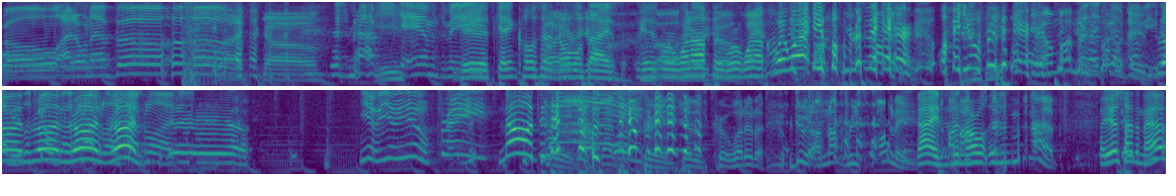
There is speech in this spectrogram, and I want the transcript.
bro. I don't have boost. Let's go. this map He's- scammed me. Dude, it's getting closer Oh, to normal we size. Okay, Oh, we're one off we the. We're one Wait, off. Wait, why are you oh, over you're there? Why are you over there? I'm on let's go, side. W, Run, let's go, run, go, run, capitalize, run. You, you, you, free. No, dude, that's so That's stupid. cringe. That is cr- what did I- Dude, I'm not respawning. Guys, this is a normal- outside this the map. Are you outside the map?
